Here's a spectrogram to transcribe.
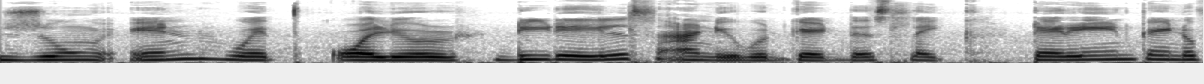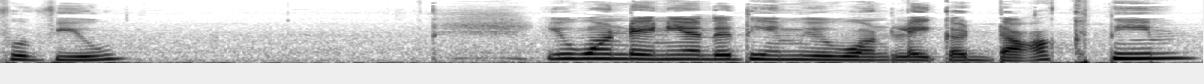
zoom in with all your details and you would get this like terrain kind of a view. You want any other theme? You want like a dark theme?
